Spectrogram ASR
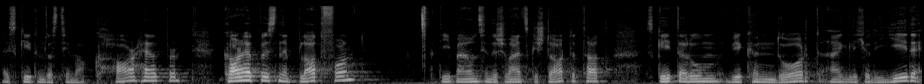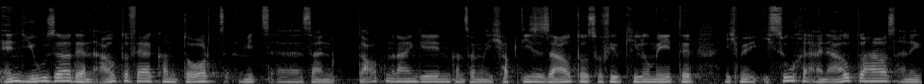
Es geht um das Thema Car Helper. Car Helper ist eine Plattform, die bei uns in der Schweiz gestartet hat. Es geht darum, wir können dort eigentlich, oder jeder End-User, der ein Auto fährt, kann dort mit äh, seinen Daten reingehen, kann sagen, ich habe dieses Auto, so viele Kilometer, ich, ich suche ein Autohaus, eine,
